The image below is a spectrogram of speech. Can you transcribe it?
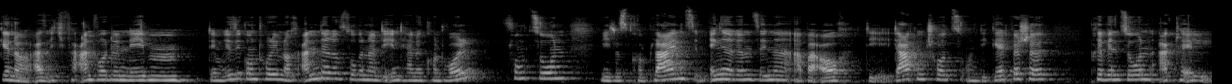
Genau, also ich verantworte neben dem Risikocontrolling noch andere sogenannte interne Kontrollfunktionen, wie das Compliance im engeren Sinne, aber auch die Datenschutz und die Geldwäscheprävention. Aktuell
